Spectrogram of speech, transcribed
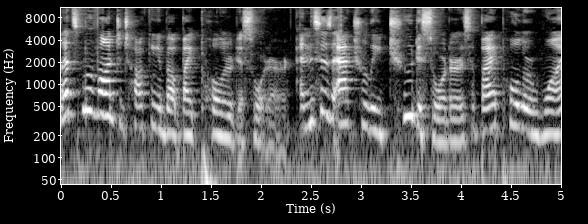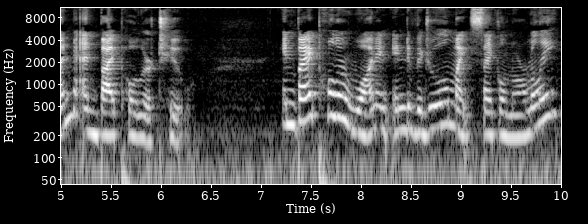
Let's move on to talking about bipolar disorder, and this is actually two disorders bipolar 1 and bipolar 2. In bipolar 1, an individual might cycle normally,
